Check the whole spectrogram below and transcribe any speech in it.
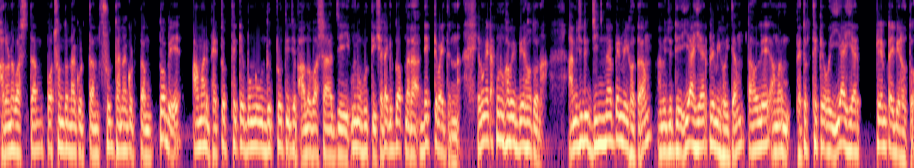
ভালো না বাসতাম, পছন্দ না করতাম, শ্রদ্ধা না করতাম, তবে আমার ভেতর থেকে বঙ্গবন্ধুর প্রতি যে ভালোবাসা, যে অনুভূতি, সেটা কিন্তু আপনারা দেখতে পাইতেন না এবং এটা কোনোভাবে বের হতো না। আমি যদি জিন্নার প্রেমিক হতাম, আমি যদি ইয়া হিয়ার প্রেমিক হইতাম, তাহলে আমার ভেতর থেকে ওই ইয়া হিয়ার প্রেমটাই বের হতো।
